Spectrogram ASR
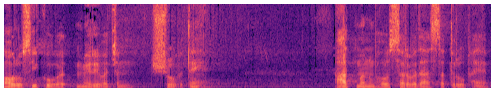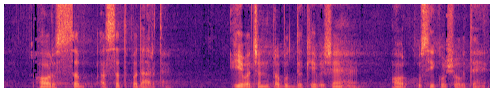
और उसी को मेरे वचन शोभते हैं। आत्मानुभव सर्वदा सतरूप है और सब असत पदार्थ है। ये वचन प्रबुद्ध के विषय हैं और उसी को शोभते हैं।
